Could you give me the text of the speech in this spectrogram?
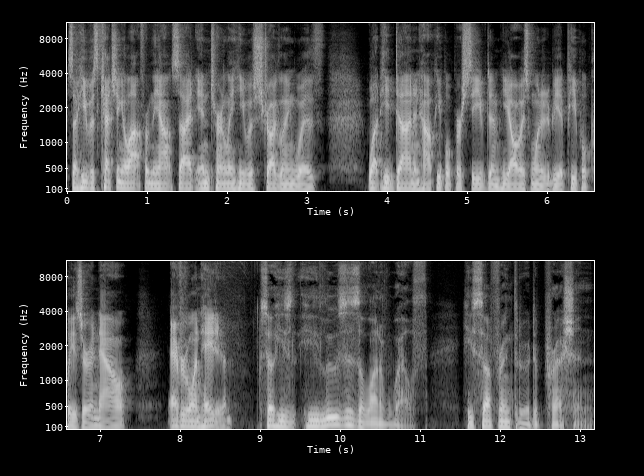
So he was catching a lot from the outside. Internally, he was struggling with what he'd done and how people perceived him. He always wanted to be a people pleaser, and now everyone hated him. So he's he loses a lot of wealth. He's suffering through a depression.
